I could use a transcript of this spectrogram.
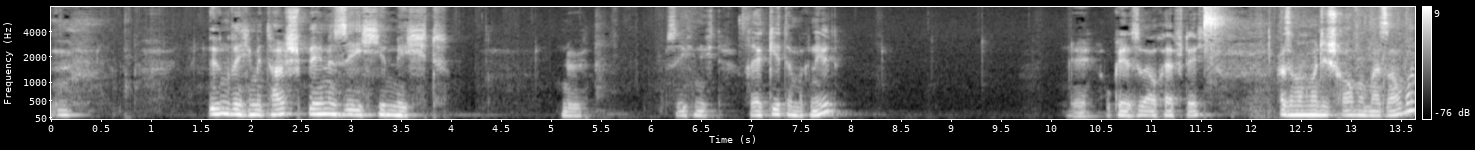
äh, irgendwelche Metallspäne sehe ich hier nicht. Nö, sehe ich nicht. Reagiert der Magnet? Nee, okay, das ist auch heftig. Also machen wir die Schraube mal sauber.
